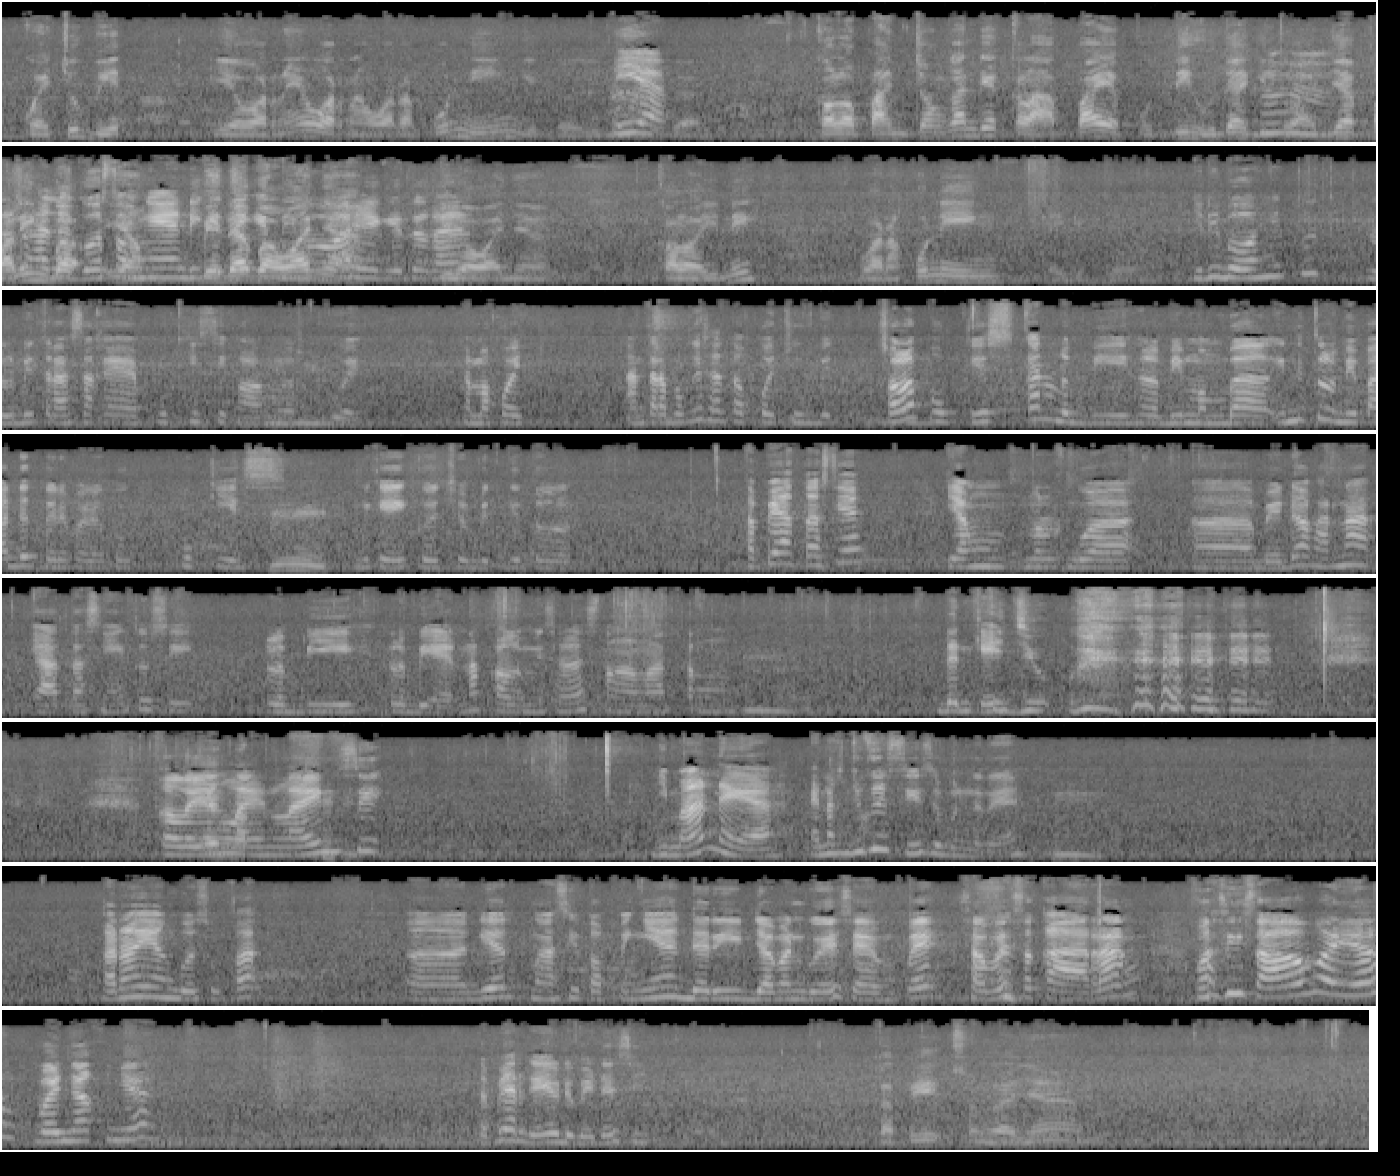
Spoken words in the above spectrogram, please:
kue cubit, ya warnanya warna-warna kuning gitu. Ini Iya. juga. Kalau pancong kan dia kelapa ya putih udah gitu Hmm, aja. Paling ba- yang beda di bawahnya, bawahnya gitu kan. di bawahnya. Kalau ini warna kuning kayak gitu. jadi bawahnya tuh lebih terasa kayak pukis sih kalau menurut gue sama kue antara pukis atau kue cubit soalnya pukis kan lebih lebih membal. Ini tuh lebih padat daripada pukis. Hmm. lebih kayak kue cubit gitu loh. Tapi atasnya yang menurut gue eh, beda karena ya atasnya itu sih lebih lebih enak kalau misalnya setengah mateng. Hmm. dan keju. Kalau yang lain-lain sih gimana ya? Enak juga sih sebenarnya. Hmm. karena yang gue suka eh, dia ngasih toppingnya dari zaman gue SMP sampai sekarang masih sama ya banyaknya. Tapi harganya udah beda sih. Tapi seenggaknya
